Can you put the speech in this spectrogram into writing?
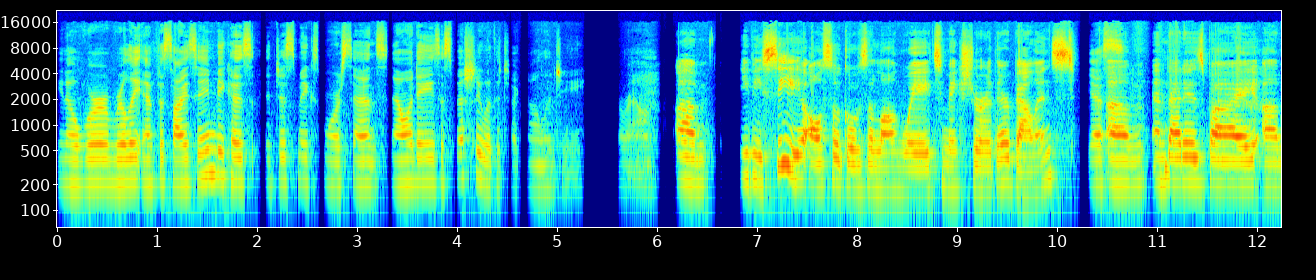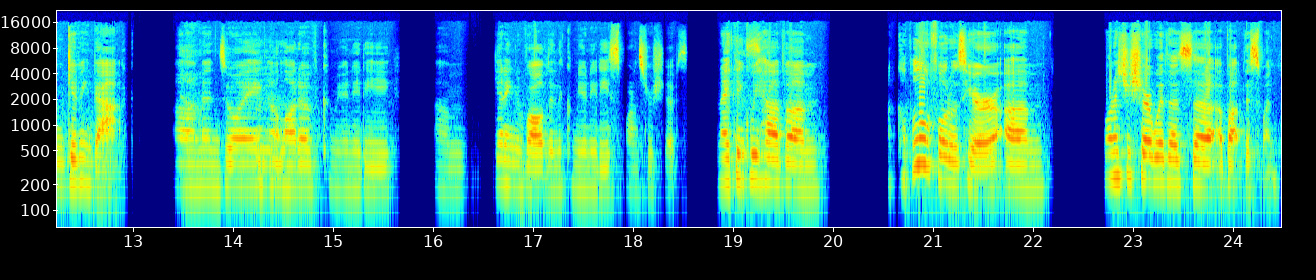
you know we're really emphasizing because it just makes more sense nowadays, especially with the technology around. Um, EBC also goes a long way to make sure they're balanced, Yes. um, and that is by um, giving back um, and doing a Mhm. lot of community, um, getting involved in the community sponsorships. And I think we have um, a couple of photos here. Um, why don't you share with us uh, about this one?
